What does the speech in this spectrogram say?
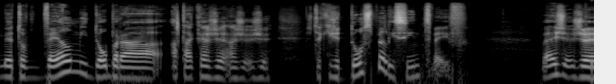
je to veľmi dobrá a taká, že, že, že, že taký, že dospelý synthwave. Vieš, že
